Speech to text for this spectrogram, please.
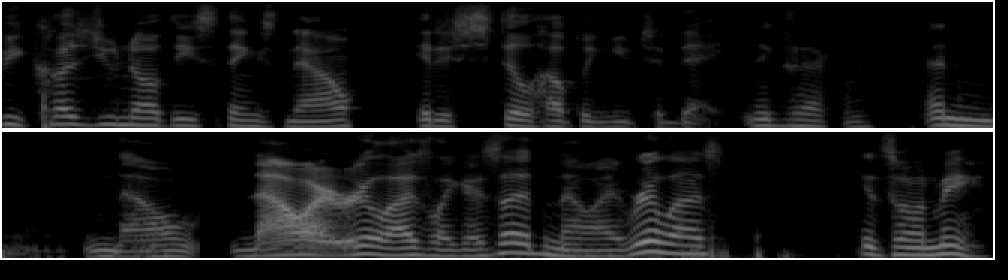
because you know these things now, it is still helping you today. Exactly. And mm-hmm. now, now I realize, like I said, now I realize it's on me.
